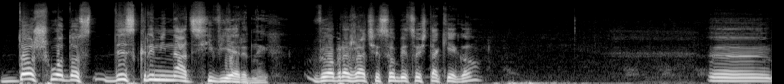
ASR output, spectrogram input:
doszło do dyskryminacji wiernych. Wyobrażacie sobie coś takiego? Y,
